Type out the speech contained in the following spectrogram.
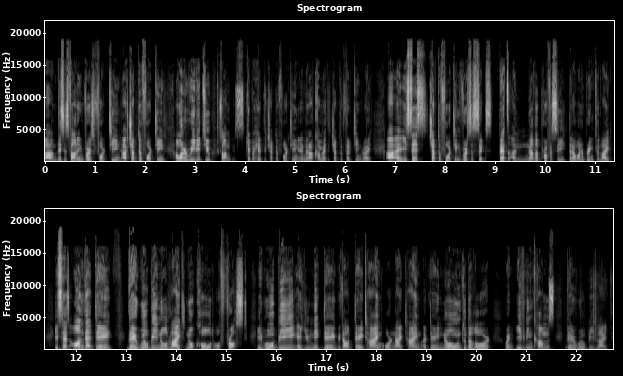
Um, this is found in verse 14, uh, chapter 14. I want to read it to you. So I'm skip ahead to chapter 14 and then I'll come back to chapter 13, right? Uh, it says, chapter 14, verses 6. That's another prophecy that I want to bring to light. It says, On that day, there will be no light, no cold or frost. It will be a unique day without daytime or nighttime, a day known to the Lord. When evening comes, there will be light.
